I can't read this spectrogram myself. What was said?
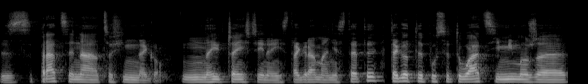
z pracy na coś innego. Najczęściej na Instagrama, niestety. Tego typu sytuacji, mimo że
